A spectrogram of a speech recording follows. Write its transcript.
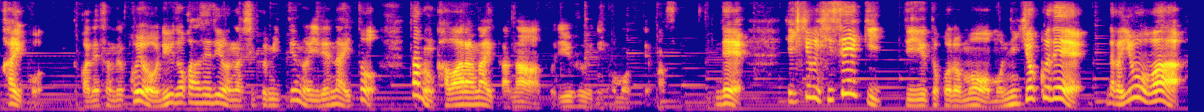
解雇とかね、その雇用を流動化させるような仕組みっていうのを入れないと、多分変わらないかなというふうに思ってます。で、結局非正規っていうところも、もう二極で、だから要は、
